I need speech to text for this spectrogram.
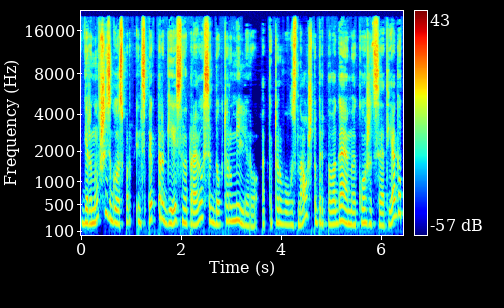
Вернувшись в Госпорт, инспектор Гейс направился к доктору Миллеру, от которого узнал, что предполагаемые кожицы от ягод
